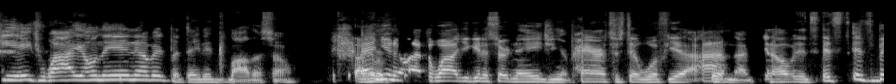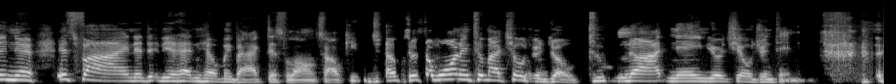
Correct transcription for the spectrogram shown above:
T H Y on the end of it? But they didn't bother. So I and you know, after a while, you get a certain age, and your parents are still with you. I'm not, you know, it's it's it's been there. It's fine. It, it hadn't held me back this long, so I'll keep. Uh, Just a warning to my children, Joe: do not name your children Timmy.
